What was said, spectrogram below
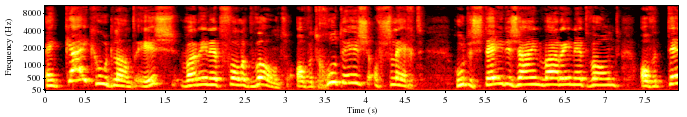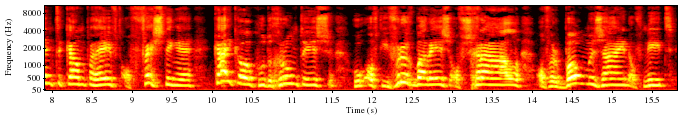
En kijk hoe het land is waarin het volk woont, of het goed is of slecht hoe de steden zijn waarin het woont, of het tentenkampen heeft of vestingen. Kijk ook hoe de grond is, hoe, of die vruchtbaar is of schraal, of er bomen zijn of niet.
